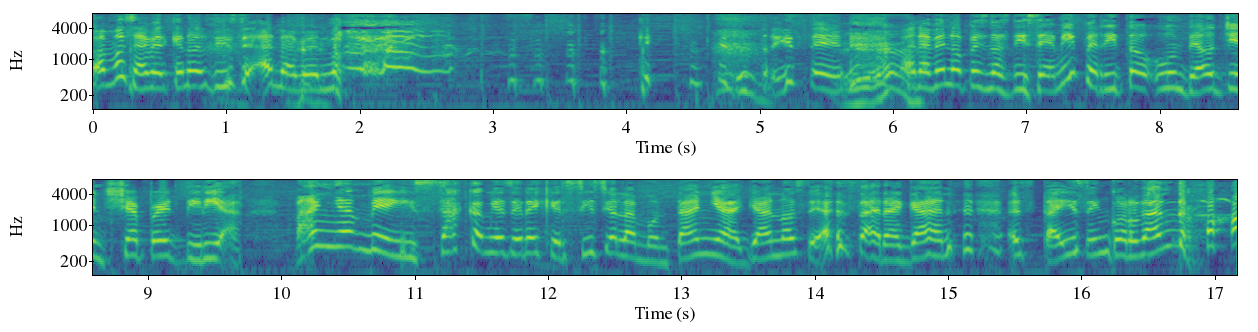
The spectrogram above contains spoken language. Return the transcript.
Vamos a ver qué nos dice Anabel. Eso es triste. Yeah. Anabel López nos dice, mi perrito, un Belgian Shepherd, diría, Báñame y sácame a hacer ejercicio a la montaña. Ya no seas Aragán. Estáis engordando.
